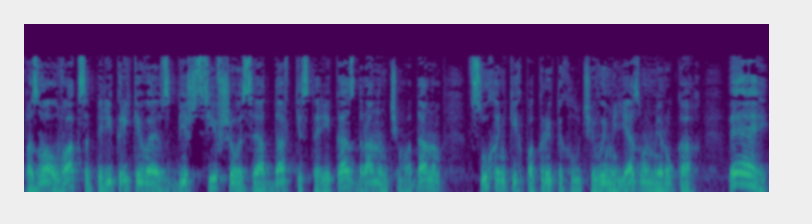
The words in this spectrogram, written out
позвал Вакса, перекрикивая взбесившегося от давки старика с драным чемоданом в сухоньких, покрытых лучевыми язвами руках. «Эй,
